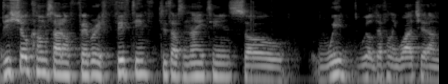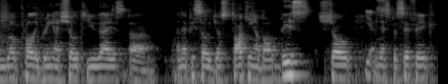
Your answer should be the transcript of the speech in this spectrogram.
This show comes out on February 15th, 2019. So we will definitely watch it and we'll probably bring a show to you guys, uh, an episode just talking about this show in a specific.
